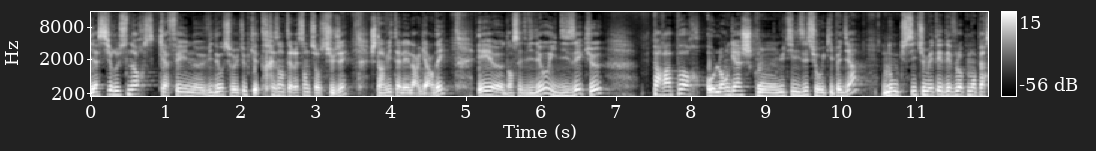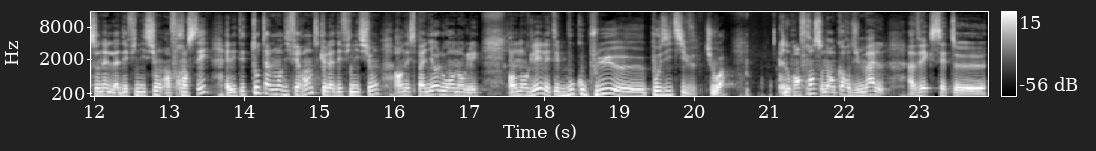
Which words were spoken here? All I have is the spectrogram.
Il y a Cyrus North qui a fait une vidéo sur YouTube qui est très intéressante sur le sujet. Je t'invite à aller la regarder. Et euh, dans cette vidéo, il disait que par rapport au langage qu'on utilisait sur Wikipédia. Donc si tu mettais développement personnel, la définition en français, elle était totalement différente que la définition en espagnol ou en anglais. En anglais, elle était beaucoup plus euh, positive, tu vois. Donc en France, on a encore du mal avec cette, euh,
